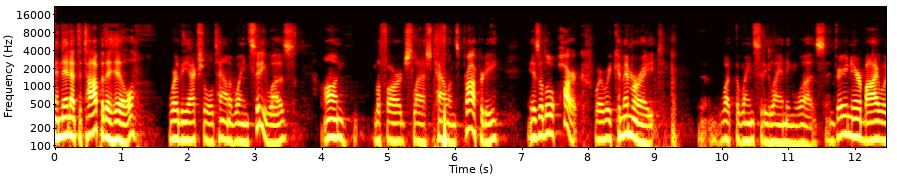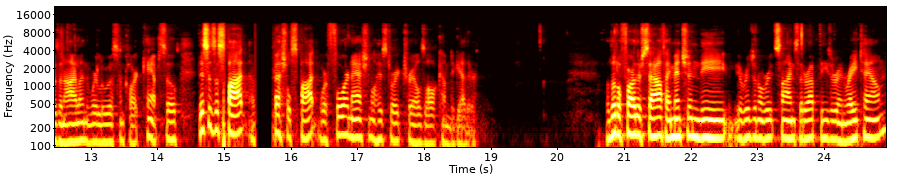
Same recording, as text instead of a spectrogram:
And then at the top of the hill, where the actual town of Wayne City was, on Lafarge slash Talon's property, is a little park where we commemorate what the Wayne City Landing was. And very nearby was an island where Lewis and Clark camped. So this is a spot, a special spot where four National Historic Trails all come together. A little farther south, I mentioned the original route signs that are up. These are in Raytown.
